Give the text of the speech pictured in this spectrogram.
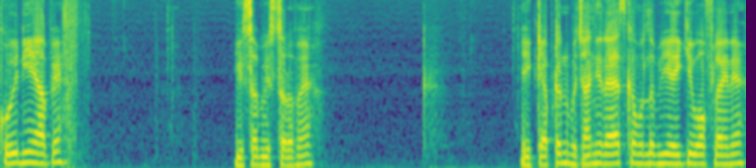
कोई नहीं है यहाँ पे। ये सब इस तरफ़ है। ये कैप्टन बचा नहीं रहा है, इसका मतलब ये है कि वो ऑफलाइन है।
